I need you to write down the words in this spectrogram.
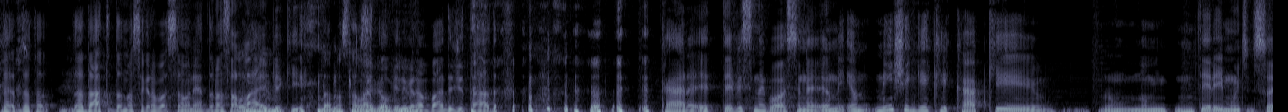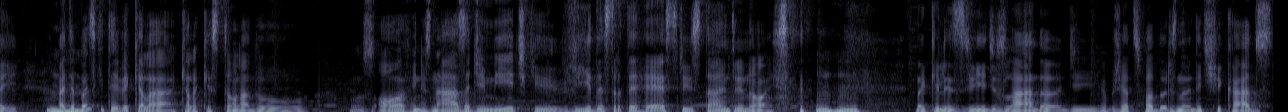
da, da- da- da data da nossa gravação, né? Da nossa live Uhum. aqui. Da nossa live Você tá ouvindo gravada, editada. Cara, é, teve esse negócio, né? Eu, eu nem cheguei a clicar porque não, não me inteirei muito disso aí. Mas Uhum. depois que teve aquela, aquela questão lá do... Os OVNIs, NASA admite que vida extraterrestre está entre nós. Uhum. Daqueles vídeos lá do- de objetos voadores não identificados,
